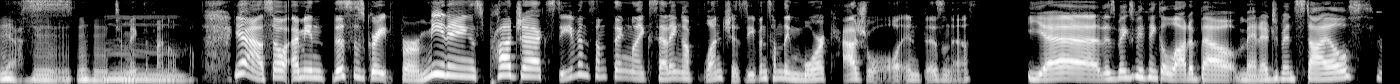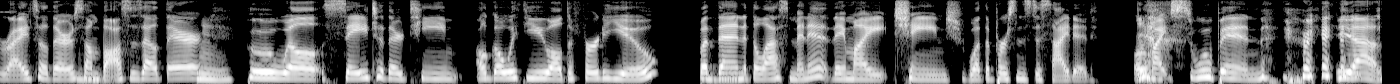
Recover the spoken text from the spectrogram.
Yes. Mm-hmm, mm-hmm, to make the final mm. call. Yeah. So, I mean, this is great for meetings, projects, even something like setting up lunches, even something more casual in business. Yeah. This makes me think a lot about management styles, right? So, there are some mm-hmm. bosses out there mm. who will say to their team, I'll go with you, I'll defer to you. But then mm-hmm. at the last minute, they might change what the person's decided or yeah. might swoop in. yes.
